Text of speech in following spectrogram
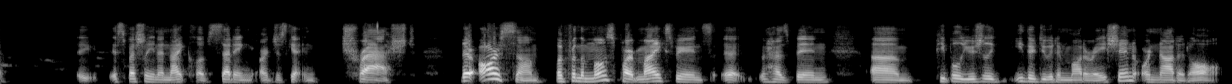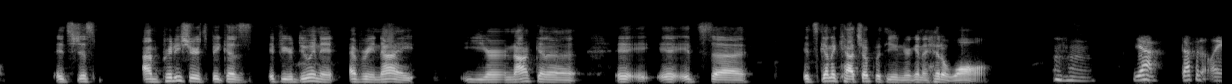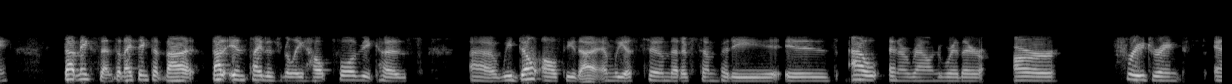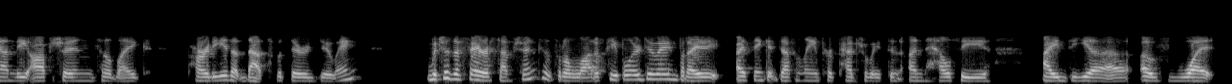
especially in a nightclub setting, are just getting trashed. There are some, but for the most part, my experience uh, has been um, people usually either do it in moderation or not at all. It's just, I'm pretty sure it's because if you're doing it every night, you're not gonna. It, it, it's uh, it's gonna catch up with you, and you're gonna hit a wall. Mm-hmm. Yeah, definitely. That makes sense, and I think that that that insight is really helpful because uh, we don't all see that and we assume that if somebody is out and around where there are free drinks and the option to like party that that's what they're doing which is a fair assumption because what a lot of people are doing but i i think it definitely perpetuates an unhealthy idea of what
